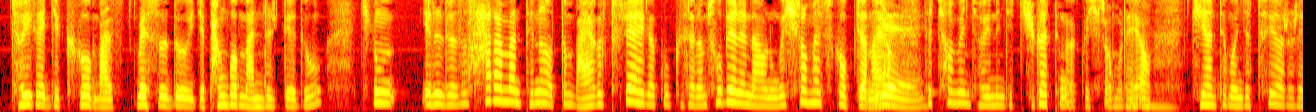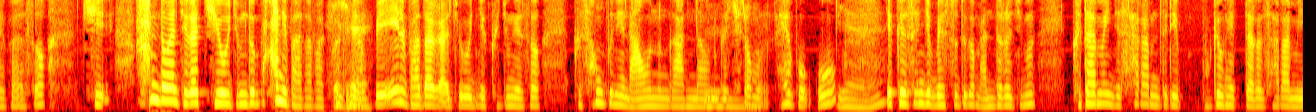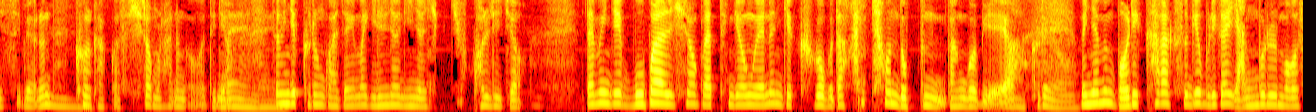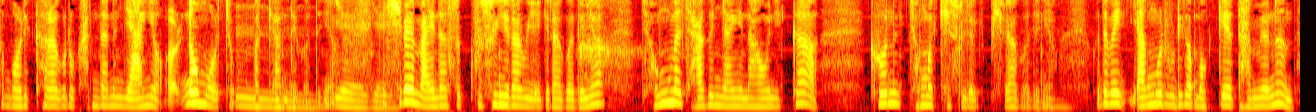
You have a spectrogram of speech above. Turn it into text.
저희가 이제 그거 method 이제 방법 만들 때도 지금 예를 들어서 사람한테는 어떤 마약을 투여해갖고 그 사람 소변에 나오는 거 실험할 수가 없잖아요. 예. 그래서 처음엔 저희는 이제 쥐 같은 거 갖고 실험을 해요. 음. 쥐한테 먼저 투여를 해봐서 쥐 한동안 제가 쥐오줌도 많이 받아봤거든요. 예. 매일 받아가지고 이제 그 중에서 그 성분이 나오는가 안 나오는가 음. 실험을 해보고 예. 이제 그래서 이제 메소드가 만들어지면 그 다음에 이제 사람들이 복용했다는 사람이 있으면은 음. 그걸 갖고 와서 실험을 하는 거거든요. 네, 네. 그래서 이제 그런 과정이 막 1년, 2년씩 쭉 걸리죠. 그다음에 이제 모발 실험 같은 경우에는 이제 그거보다 한 차원 높은 방법이에요. 아, 그래요. 왜냐하면 머리카락 속에 우리가 약물을 먹어서 머리카락으로 간다는 양이 너무 조금밖에 음, 안 되거든요. 예, 예. 10의 마이너스 9승이라고 얘기를 하거든요. 정말 작은 양이 나오니까 그거는 정말 기술력이 필요하거든요. 음. 그다음에 약물을 우리가 먹게 되면은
